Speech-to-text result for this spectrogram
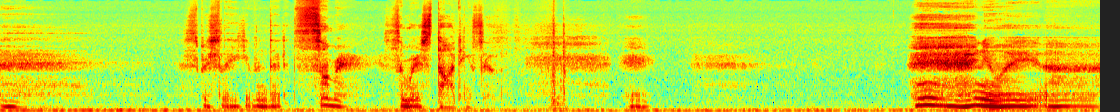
uh, especially given that it's summer. Summer is starting soon. Uh, anyway, uh, uh,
